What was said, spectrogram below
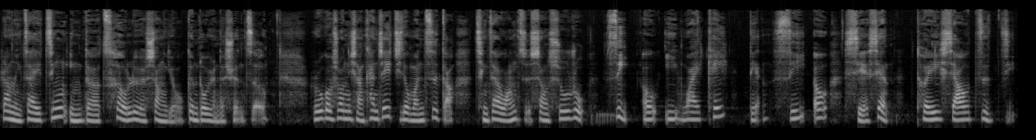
让你在经营的策略上有更多元的选择。如果说你想看这一集的文字稿，请在网址上输入 z o e y k 点 c o 斜线推销自己，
